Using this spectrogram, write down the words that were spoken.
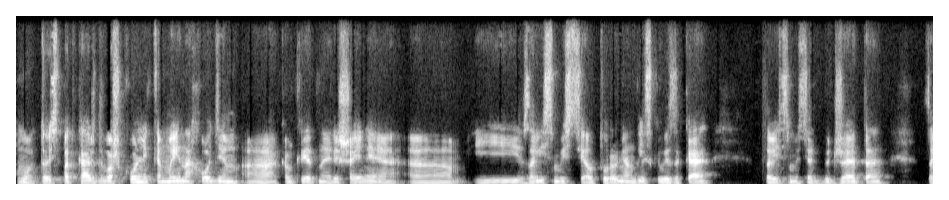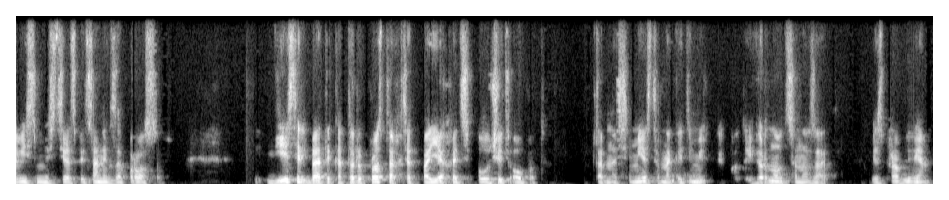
Вот, то есть под каждого школьника мы находим а, конкретное решение, а, и в зависимости от уровня английского языка, в зависимости от бюджета, в зависимости от специальных запросов. Есть ребята, которые просто хотят поехать, получить опыт там, на семестр, на академический год и вернуться назад без проблем.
